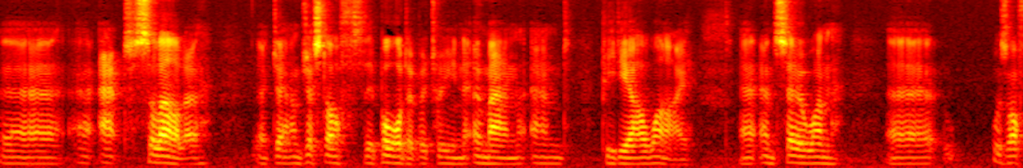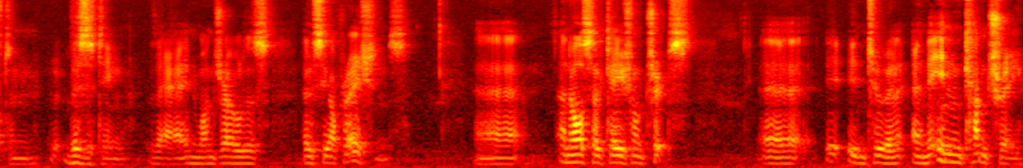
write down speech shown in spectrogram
at Salalah, down just off the border between Oman and PDRY. and so one was often visiting there in one's role as OC operations. Uh, and also occasional trips uh, into an, an in-country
